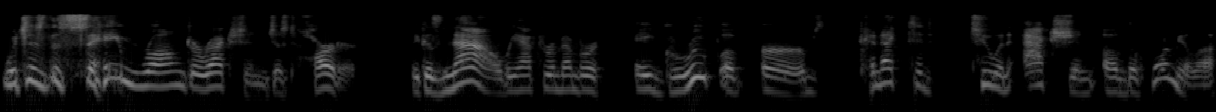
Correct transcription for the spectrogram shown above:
which is the same wrong direction, just harder. Because now we have to remember a group of herbs connected to an action of the formula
